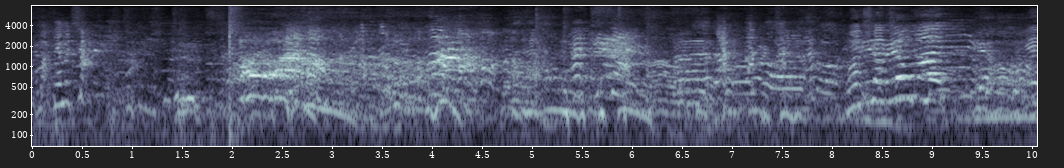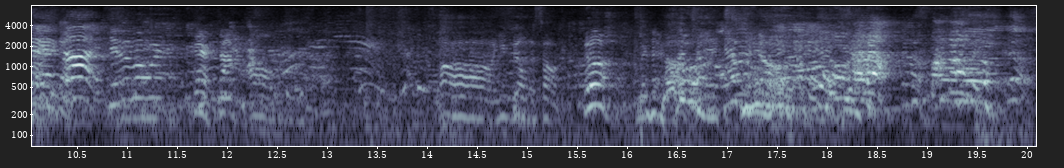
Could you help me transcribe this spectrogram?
Come on, damn it, shot! One shot, show one! Yeah, God, give him over. There, stop. Oh, you built the song. Oh, oh, oh, oh, oh, oh, oh, oh, oh, oh,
